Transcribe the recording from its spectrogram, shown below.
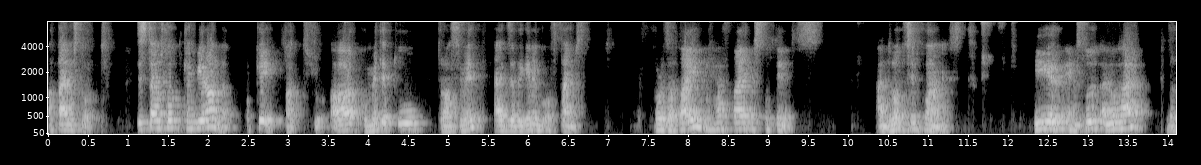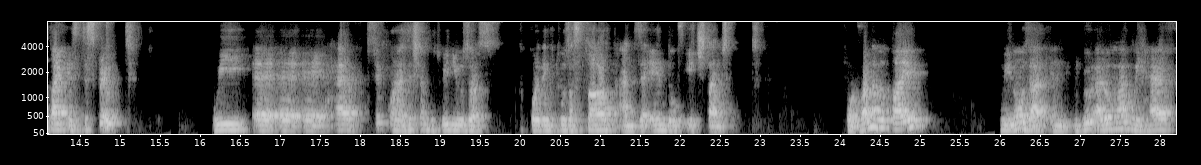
a time slot. This time slot can be random, okay, but you are committed to transmit at the beginning of time slot. For the time, we have time spontaneous and not synchronized. Here in Slotted Aloha, the time is discrete. We uh, uh, uh, have synchronization between users according to the start and the end of each time slot. For vulnerable time, we know that in Pure Aloha, we have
